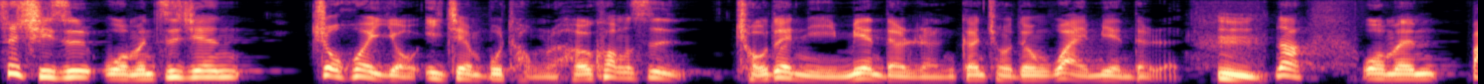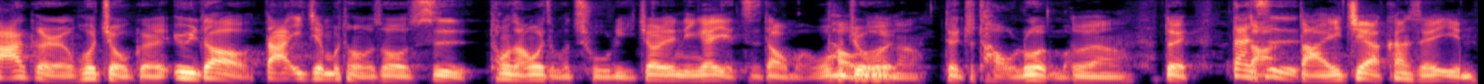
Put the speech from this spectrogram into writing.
所以其实我们之间就会有意见不同了，何况是。球队里面的人跟球队外面的人，嗯，那我们八个人或九个人遇到大家意见不同的时候，是通常会怎么处理？教练你应该也知道嘛，我们就会对就讨论嘛，对啊，对，但是打，打一架看谁赢，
